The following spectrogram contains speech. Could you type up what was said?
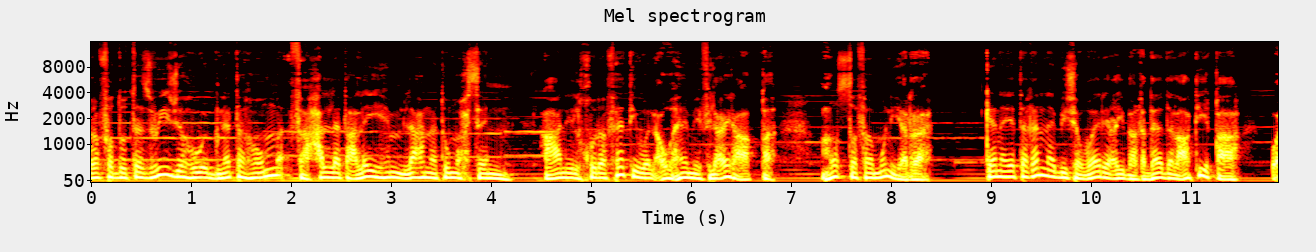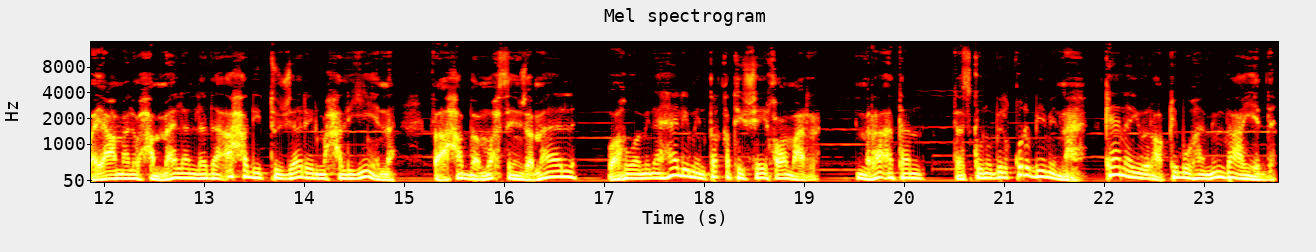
رفضوا تزويجه ابنتهم فحلت عليهم لعنة محسن عن الخرافات والأوهام في العراق. مصطفى منير كان يتغنى بشوارع بغداد العتيقة ويعمل حمالا لدى أحد التجار المحليين فأحب محسن جمال وهو من أهالي منطقة الشيخ عمر. امرأة تسكن بالقرب منه كان يراقبها من بعيد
